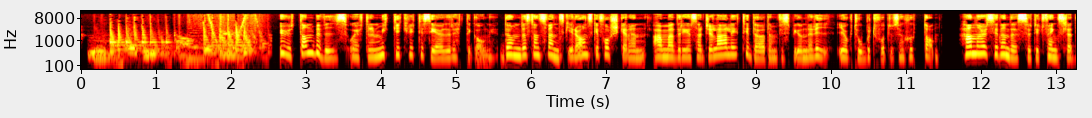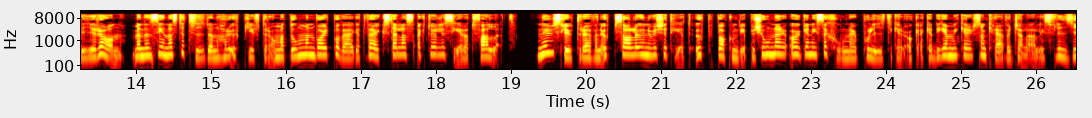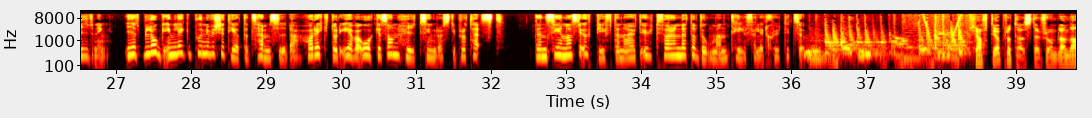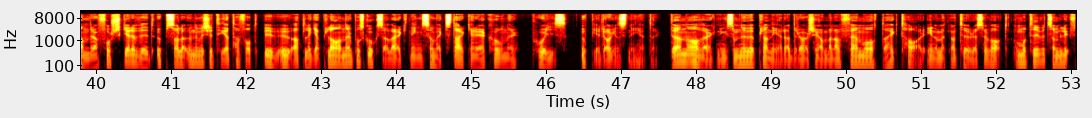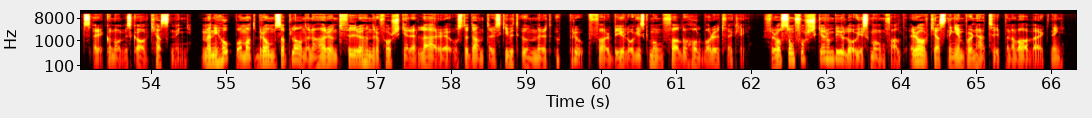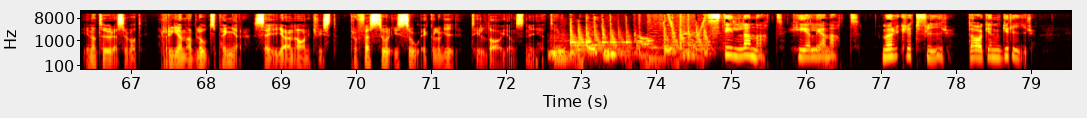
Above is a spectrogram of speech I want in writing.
Utan bevis och efter en mycket kritiserad rättegång dömdes den svensk-iranske forskaren Ahmad Reza Jalali till döden för spioneri i oktober 2017. Han har sedan dess suttit fängslad i Iran men den senaste tiden har uppgifter om att domen varit på väg att verkställas aktualiserat fallet. Nu sluter även Uppsala universitet upp bakom de personer, organisationer, politiker och akademiker som kräver Jalalis frigivning. I ett blogginlägg på universitetets hemsida har rektor Eva Åkesson höjt sin röst i protest. Den senaste uppgiften är att utförandet av domen tillfälligt skjutits upp. Kraftiga protester från bland andra forskare vid Uppsala universitet har fått UU att lägga planer på skogsavverkning som väckt starka reaktioner på is, uppger Dagens Nyheter. Den avverkning som nu är planerad rör sig om mellan 5 och 8 hektar inom ett naturreservat och motivet som lyfts är ekonomisk avkastning. Men i hopp om att bromsa planerna har runt 400 forskare, lärare och studenter skrivit under ett upprop för biologisk mångfald och hållbar utveckling. För oss som forskar om biologisk mångfald är avkastningen på den här typen av avverkning i naturreservat rena blodspengar, säger Göran Arnqvist, professor i zoekologi till Dagens Nyheter. Stilla natt, heliga natt. Mörkret flyr, dagen gryr.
